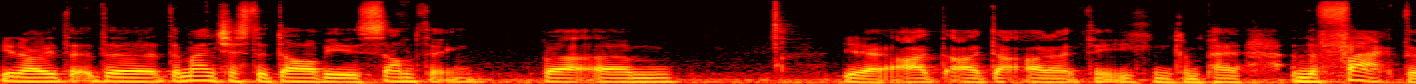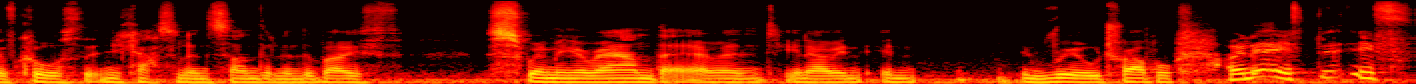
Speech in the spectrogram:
you know, the, the the Manchester derby is something, but. Um, yeah, I, I, I don't think you can compare. And the fact, of course, that Newcastle and Sunderland are both swimming around there and, you know, in, in, in real trouble. I mean, if, if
